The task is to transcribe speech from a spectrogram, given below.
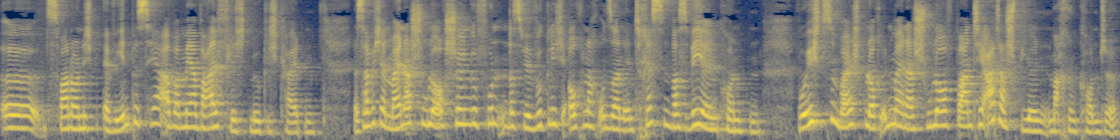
äh, zwar noch nicht erwähnt bisher, aber mehr Wahlpflichtmöglichkeiten. Das habe ich an meiner Schule auch schön gefunden, dass wir wirklich auch nach unseren Interessen was wählen konnten. Wo ich zum Beispiel auch in meiner Schullaufbahn Theaterspielen machen konnte.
